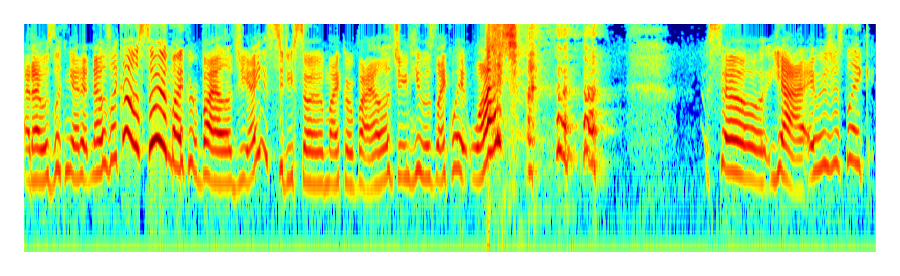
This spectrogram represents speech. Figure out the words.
And i was looking at it and i was like oh soil microbiology. I used to do soil microbiology. And he was like wait what? So yeah it was just like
